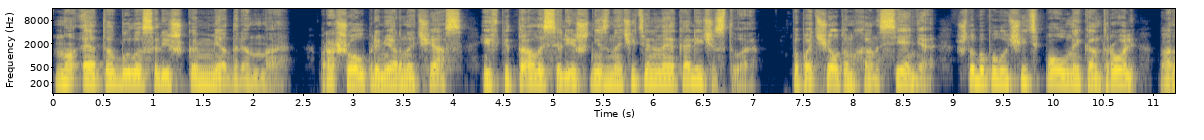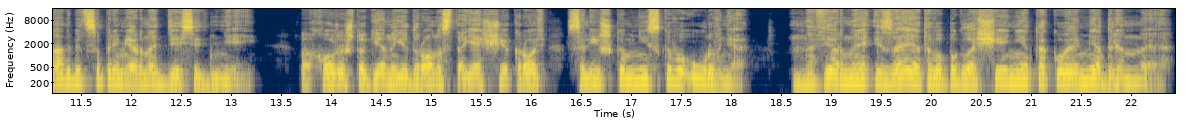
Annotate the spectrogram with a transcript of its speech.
но это было слишком медленно. Прошел примерно час, и впиталось лишь незначительное количество. По подсчетам Хан Сеня, чтобы получить полный контроль, понадобится примерно 10 дней. Похоже, что геноядро «Настоящая кровь» слишком низкого уровня. Наверное, из-за этого поглощение такое медленное.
